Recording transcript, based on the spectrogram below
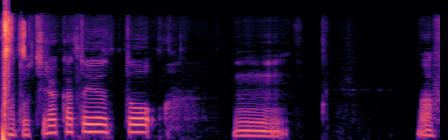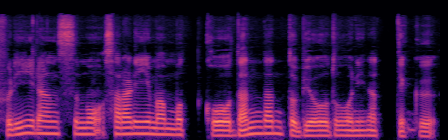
まあ、どちらかというと、うん。まあ、フリーランスもサラリーマンも、こう、だんだんと平等になっていく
